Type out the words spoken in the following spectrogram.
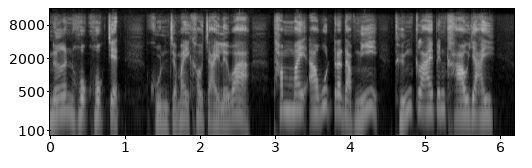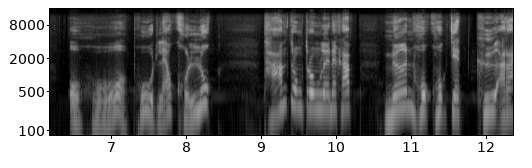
เนิน 667 คุณจะไม่เข้าใจเลยว่าทำไมอาวุธระดับนี้ถึงกลายเป็นข่าวใหญ่ โอ้โห พูดแล้วขนลุก ถามตรงๆเลยนะครับ เนิน 667 คืออะไร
